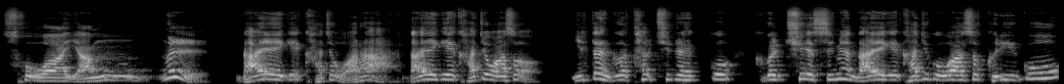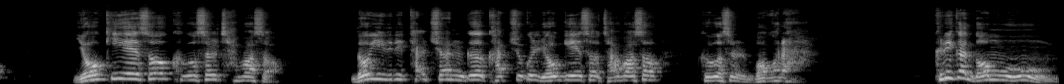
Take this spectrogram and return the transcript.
소와 양을 나에게 가져와라. 나에게 가져와서 일단 그거 탈취를 했고 그걸 취했으면 나에게 가지고 와서 그리고 여기에서 그것을 잡아서 너희들이 탈취한 그 가축을 여기에서 잡아서 그것을 먹어라. 그러니까 너무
